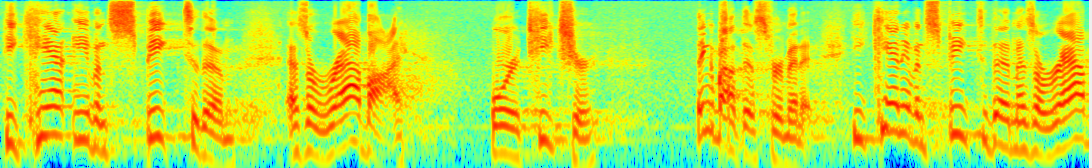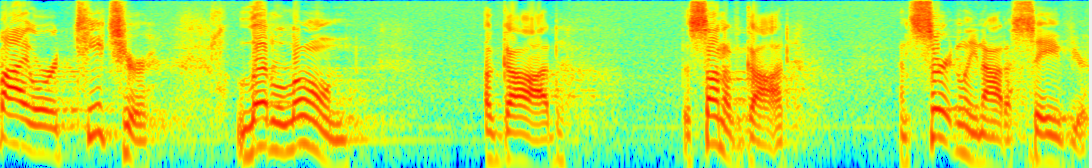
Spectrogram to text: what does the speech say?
He can't even speak to them as a rabbi or a teacher. Think about this for a minute. He can't even speak to them as a rabbi or a teacher, let alone a God, the Son of God, and certainly not a Savior.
